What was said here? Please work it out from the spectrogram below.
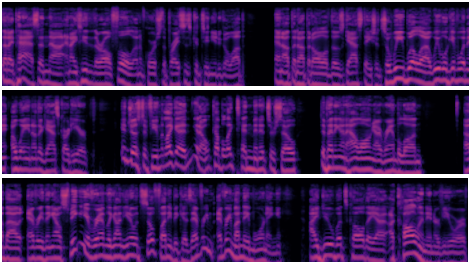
that I pass, and uh, and I see that they're all full, and of course the prices continue to go up and up and up at all of those gas stations. So we will uh, we will give away another gas card here in just a few minutes, like a you know a couple like 10 minutes or so, depending on how long I ramble on about everything else. Speaking of rambling on, you know it's so funny because every every Monday morning I do what's called a a call-in interview or a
